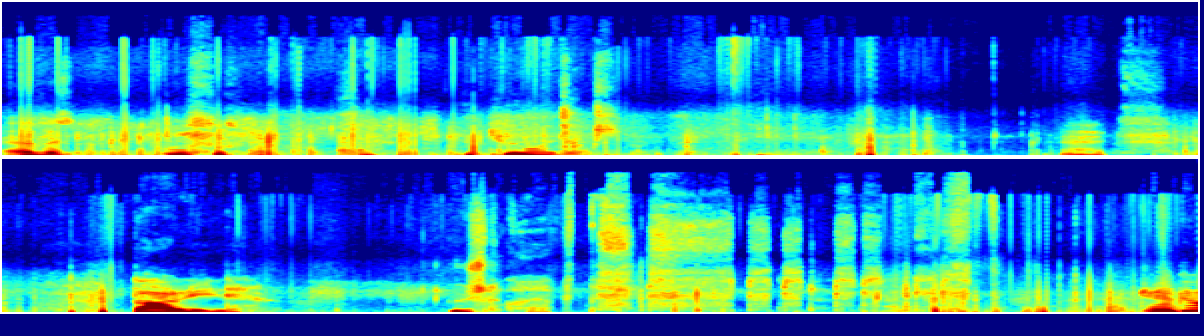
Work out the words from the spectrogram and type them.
Evet. Kim olacaksın? Evet. Dalili. Güçlü karakter. Çünkü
